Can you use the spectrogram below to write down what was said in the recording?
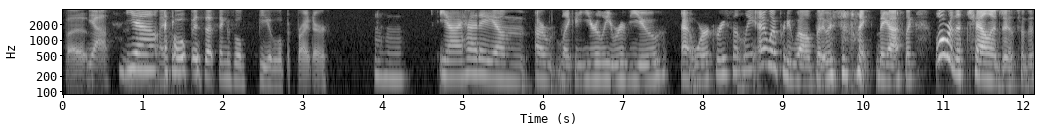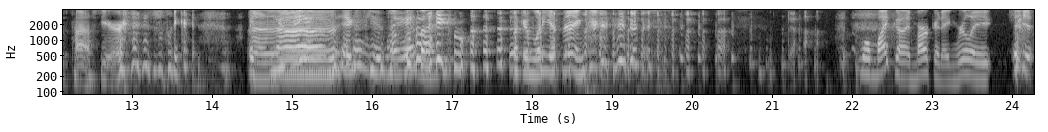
but yeah, yeah. my I think hope is that things will be a little bit brighter. Mm-hmm. Yeah, I had a um a like a yearly review at work recently, and it went pretty well. But it was just like they asked like, "What were the challenges for this past year?" it's just like, uh, Um, excuse me. like, what? fucking, what do you think? Well, Micah and marketing really shit.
